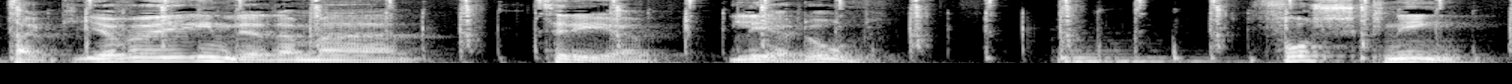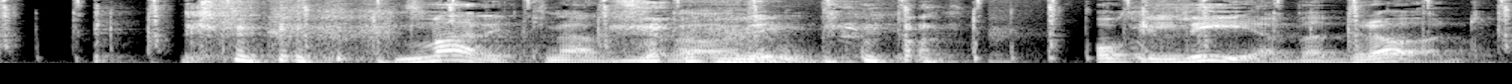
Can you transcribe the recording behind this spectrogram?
Tack. Jag vill inleda med tre ledord. Forskning. Marknadsföring. Och levebröd.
